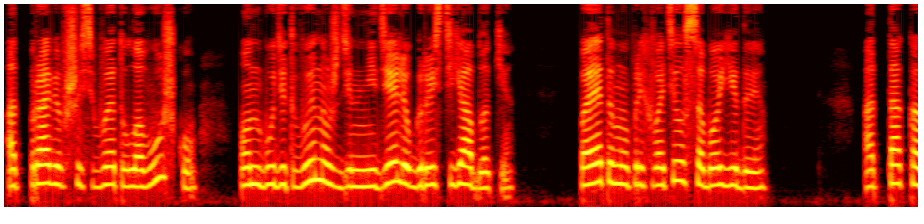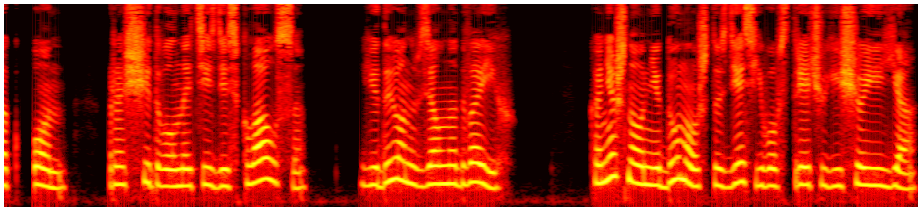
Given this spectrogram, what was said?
отправившись в эту ловушку, он будет вынужден неделю грызть яблоки, поэтому прихватил с собой еды. А так как он рассчитывал найти здесь Клауса, еды он взял на двоих. Конечно, он не думал, что здесь его встречу еще и я,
